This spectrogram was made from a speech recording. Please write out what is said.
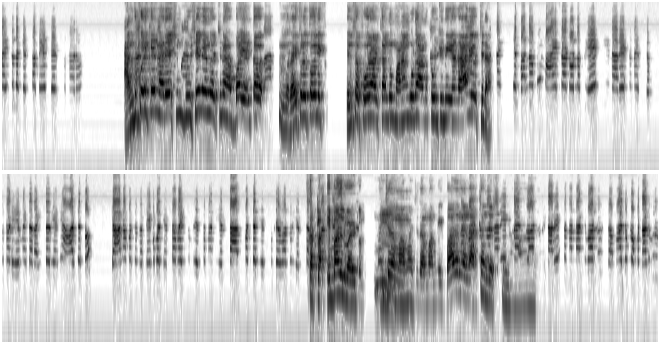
రైతులకు ఎంత మేలు చేస్తున్నాడు అందుకొరకే నరేష్ చూసే నేను వచ్చిన అబ్బాయి ఎంత రైతులతో ఎంత పోరాడుతాడు మనం కూడా అనుకుంటుంది కదా అని వచ్చిన. ఏమైతే రైతుంది అని ఆశతో చాలా మంది ఉన్నారు లేకపోతే ఎంత రైతులు ఎంత మంది ఎంత ఆత్మహత్యలు చేసుకునే వాళ్ళు ఎంత అట్లా ఇబ్బందులు పడేటోళ్ళు. మంచిదమ్మా మంచిదమ్మా మీ బాధ నేను అర్థం చేసుకున్నా. నరేష్ అన్న లాంటి వాళ్ళు సమాజంలో ఒక నలుగురు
